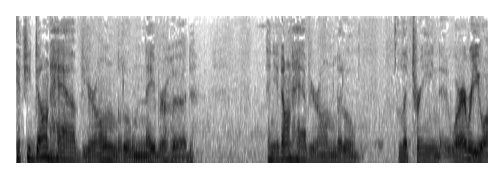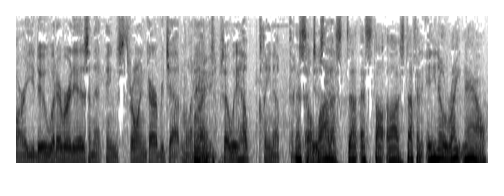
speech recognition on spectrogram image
if you don't have your own little neighborhood and you don't have your own little latrine wherever you are you do whatever it is and that means throwing garbage out and what have you so we help clean up things That's a lot that. of stuff. That's a lot of stuff, and, and you know, right now,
